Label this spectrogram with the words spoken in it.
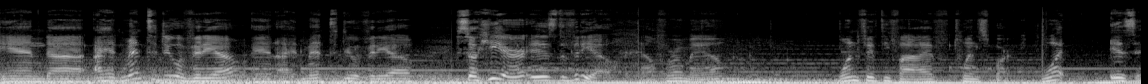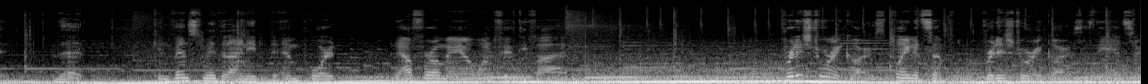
And uh, I had meant to do a video, and I had meant to do a video. So here is the video. Alfa Romeo 155 twin spark. What is it that convinced me that I needed to import an Alfa Romeo 155? British touring cars, plain and simple. British touring cars is the answer.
